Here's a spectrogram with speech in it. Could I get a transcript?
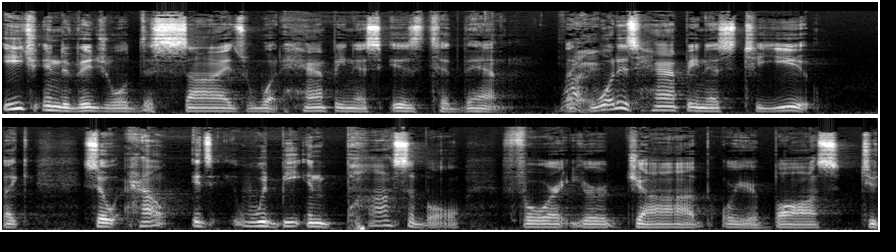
each individual decides what happiness is to them. Like Right. what is happiness to you? Like so how it would be impossible for your job or your boss to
